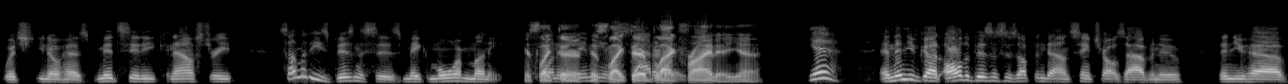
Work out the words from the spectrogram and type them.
which you know has Mid City, Canal Street. Some of these businesses make more money It's like their it's Endymion like their Black Friday, yeah. yeah. And then you've got all the businesses up and down St. Charles Avenue. Then you have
